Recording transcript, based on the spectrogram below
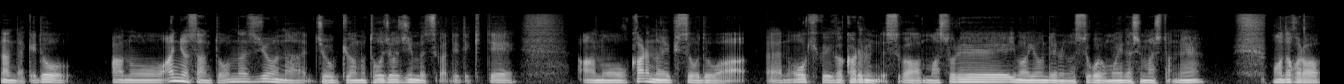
ーなんだけど、あの、アニョさんと同じような状況の登場人物が出てきて、あの、彼のエピソードは、あの、大きく描かれるんですが、まあそれ、今読んでるのすごい思い出しましたね。まあだから、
